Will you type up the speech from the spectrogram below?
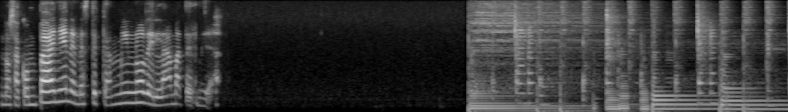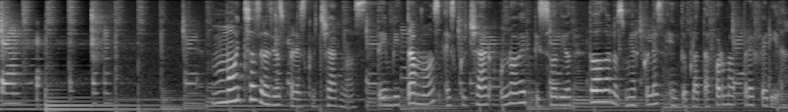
nos acompañen en este camino de la maternidad. Muchas gracias por escucharnos. Te invitamos a escuchar un nuevo episodio todos los miércoles en tu plataforma preferida.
